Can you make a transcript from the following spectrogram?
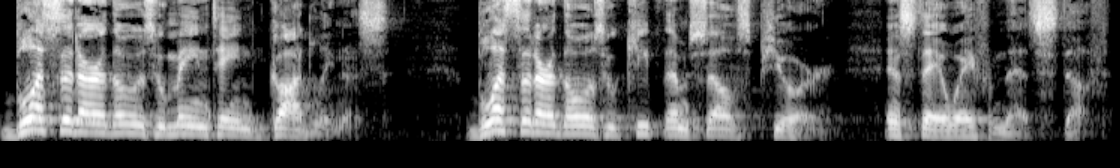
Blessed are those who maintain godliness. Blessed are those who keep themselves pure and stay away from that stuff.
